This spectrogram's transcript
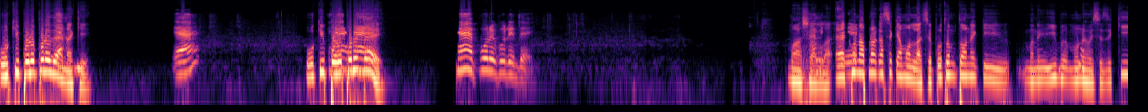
ও কি পড়ে পড়ে দেয় নাকি? হ্যাঁ ও কি পড়ে হ্যাঁ, পড়ে হ্যাঁ। দেয়? হ্যাঁ পড়ে পড়ে দেয়। মাশাআল্লাহ। এখন আপনার কাছে কেমন লাগছে? প্রথম তো অনেক মানে ই মনে হয়েছে যে কি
